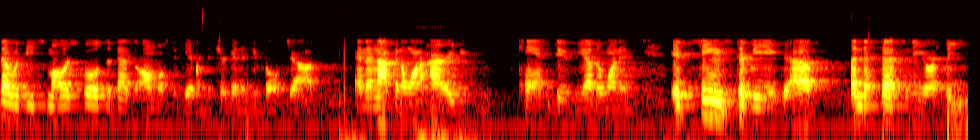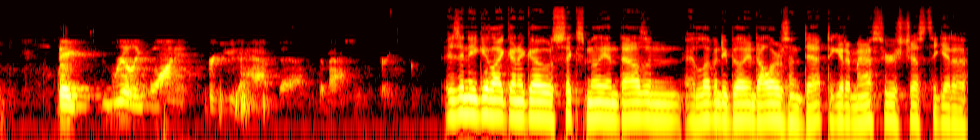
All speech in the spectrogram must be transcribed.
know with these smaller schools that that's almost a given that you're going to do both jobs, and they're not going to want to hire you if you can't do the other one. And it seems to be uh, a necessity, or at least they really want it for you to have the, the master's degree. isn't he like going to go six million thousand eleven billion dollars in debt to get a master's just to get a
